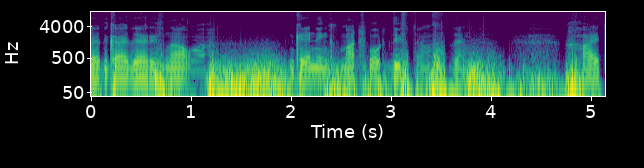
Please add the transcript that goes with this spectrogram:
That guy there is now gaining much more distance than height.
